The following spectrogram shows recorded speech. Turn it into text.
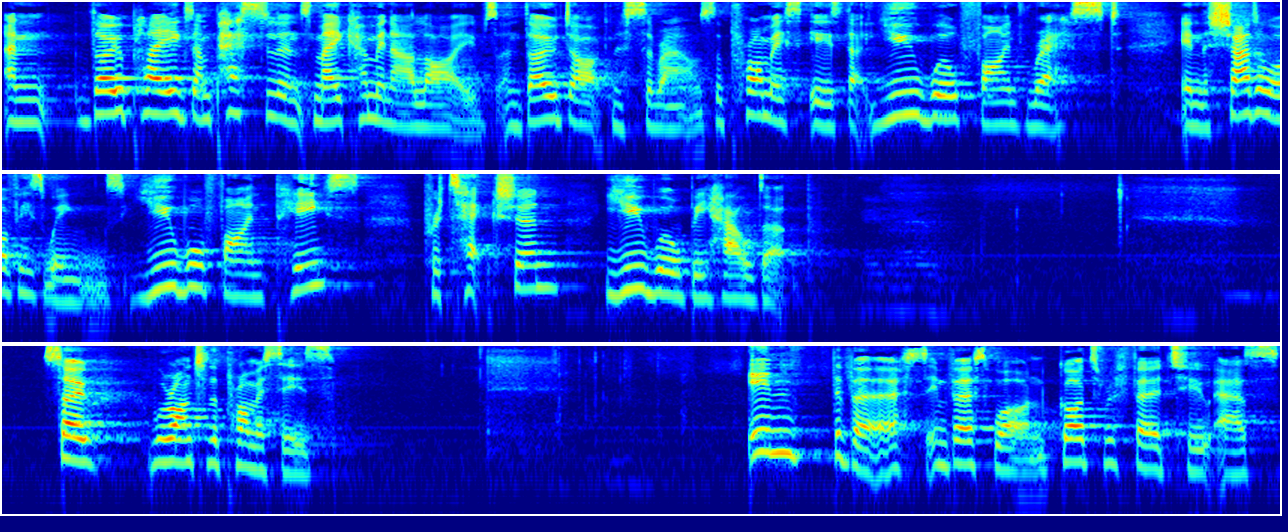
And though plagues and pestilence may come in our lives, and though darkness surrounds, the promise is that you will find rest in the shadow of his wings. You will find peace, protection, you will be held up. Amen. So we're on to the promises. In the verse, in verse 1, God's referred to as,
